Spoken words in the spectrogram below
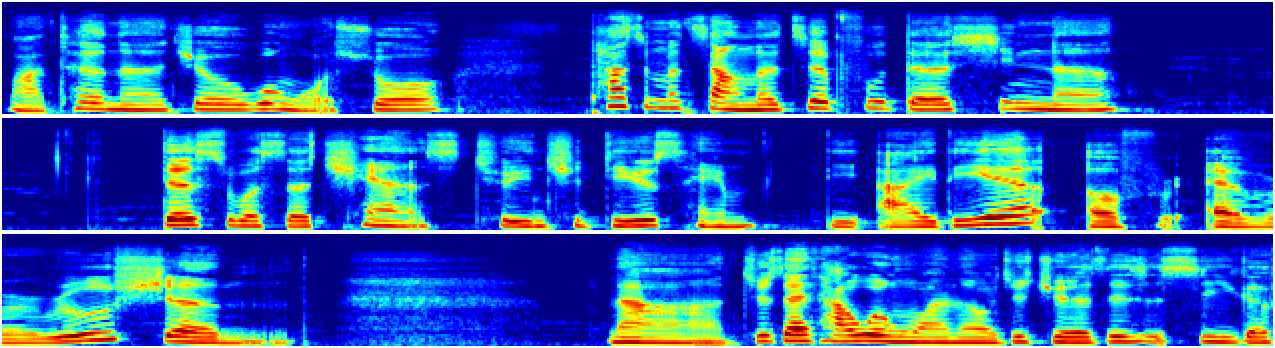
马特呢，就问我说：“它怎么长了这副德性呢？” This was a chance to introduce him the idea of evolution. 那就在他问完了，我就觉得这是是一个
